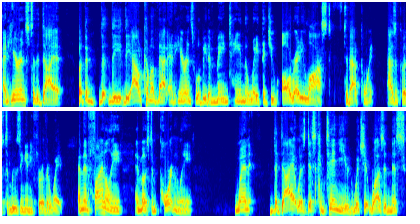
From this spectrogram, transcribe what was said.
adherence to the diet. But the, the, the, the outcome of that adherence will be to maintain the weight that you've already lost to that point, as opposed to losing any further weight. And then finally, and most importantly, when the diet was discontinued, which it was in this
